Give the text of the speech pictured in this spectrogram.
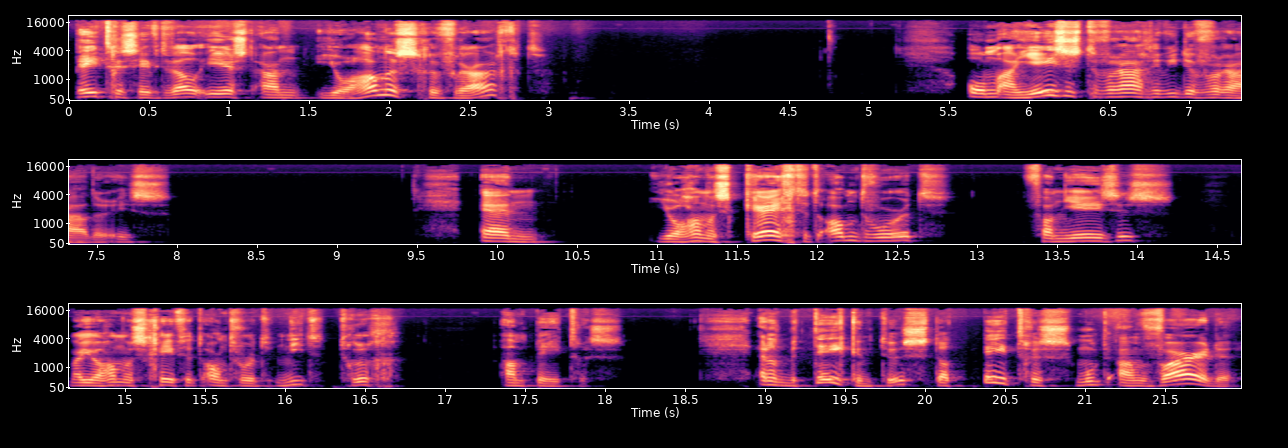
Petrus heeft wel eerst aan Johannes gevraagd om aan Jezus te vragen wie de verrader is. En Johannes krijgt het antwoord van Jezus, maar Johannes geeft het antwoord niet terug aan Petrus. En dat betekent dus dat Petrus moet aanvaarden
